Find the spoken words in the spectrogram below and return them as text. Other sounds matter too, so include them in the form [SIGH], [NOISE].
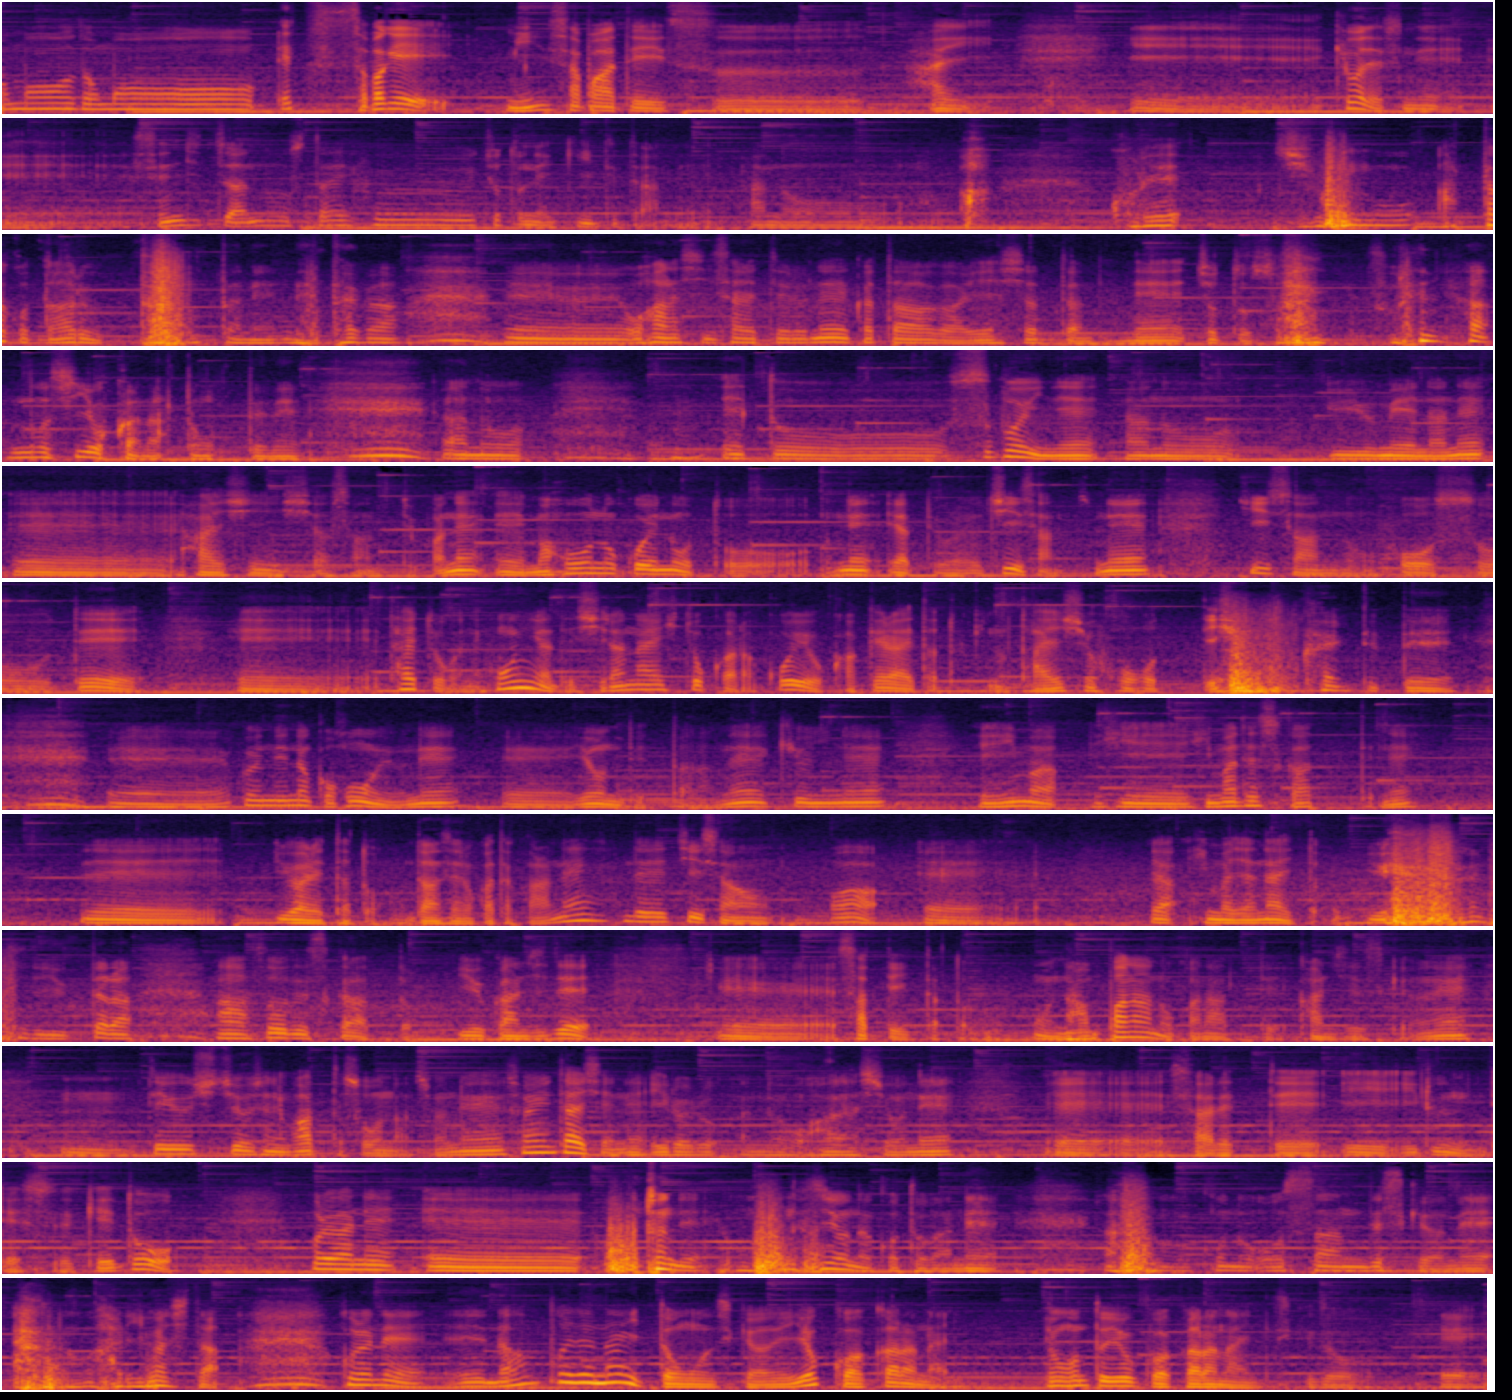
どうもどうも、レッツサバゲー、ミンサバです。はい。えー、今日はですね、えー、先日あのスタイフちょっとね、聞いてたね、あのー、あこれ、自分も会ったことある [LAUGHS] と思ったね、ネタが、えー、お話しされてるね、方がいらっしゃったんでね、ちょっとそれ [LAUGHS] それに反応しようかなと思ってね、あの、えっ、と、すごいね、あの、名なね、えー、配信者さんっていうかね、えー、魔法の声ノートをね、やっておられるちいさんですね。ちいさんの放送で、えー、タイトルがね、本屋で知らない人から声をかけられた時の対処法っていうのを書いてて、えー、これね、なんか本をね、え、読んでたらね、急にね、え今、え暇ですかってね、で、言われたと、男性の方からね。で、ちいさんは、えいや、暇じゃないという感じで言ったら、ああ、そうですかという感じで、えー、去っていったと。もうナンパなのかなって感じですけどね。うん、っていうシチュエーションがあったそうなんですよね。それに対してね、いろいろあのお話をね、えー、されているんですけど、これはね、えー、本当にね、同じようなことがね、あのこのおっさんですけどね、あのありました。これね、えー、ナンパじゃないと思うんですけどね、よくわからない。本当よくわからないんですけど、え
